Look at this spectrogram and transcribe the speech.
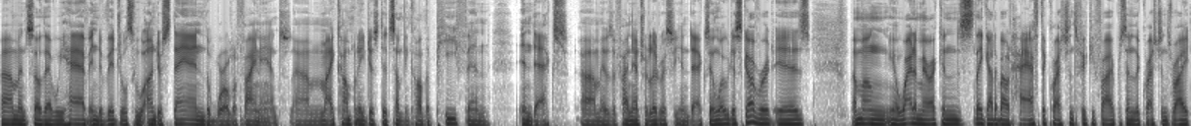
Um, and so that we have individuals who understand the world of finance. Um, my company just did something called the PFIN index. Um, it was a financial literacy index, and what we discovered is among you know white Americans, they got about half the questions, fifty five percent of the questions right.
